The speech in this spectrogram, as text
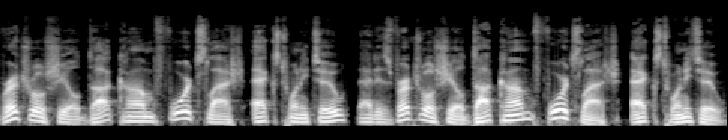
virtualshield.com forward slash X22. That is virtualshield.com forward slash X22.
